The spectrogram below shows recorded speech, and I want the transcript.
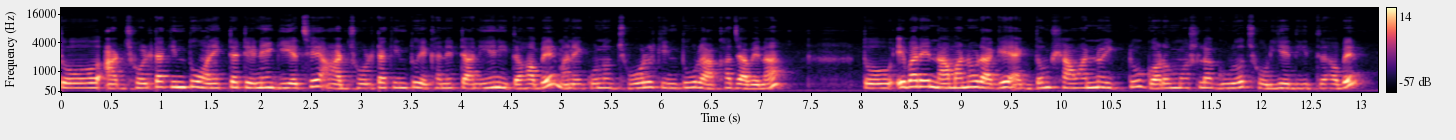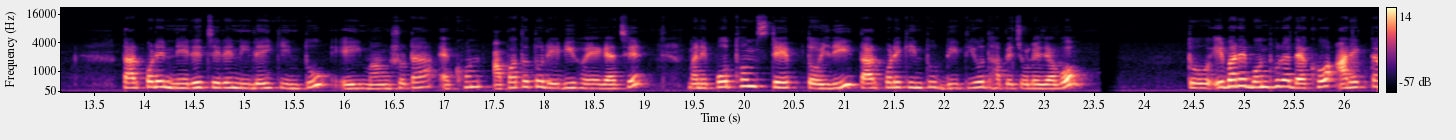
তো আর ঝোলটা কিন্তু অনেকটা টেনে গিয়েছে, আর ঝোলটা কিন্তু এখানে টানিয়ে নিতে হবে মানে কোনো ঝোল কিন্তু রাখা যাবে না। তো এবারে নামানোর আগে একদম সামান্য একটু গরম মশলা গুঁড়ো ছড়িয়ে দিতে হবে। তারপরে নেড়ে চেড়ে নিলেই কিন্তু এই মাংসটা এখন আপাতত রেডি হয়ে গেছে মানে প্রথম স্টেপ তৈরি, তারপরে কিন্তু দ্বিতীয় ধাপে চলে যাব। তো এবারে বন্ধুরা দেখো, আরেকটা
